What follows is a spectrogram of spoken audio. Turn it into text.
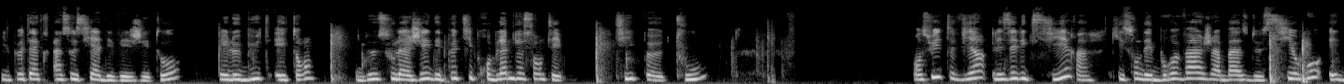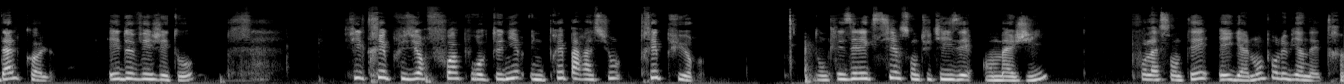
Il peut être associé à des végétaux et le but étant de soulager des petits problèmes de santé, type toux, Ensuite vient les élixirs, qui sont des breuvages à base de sirop et d'alcool et de végétaux, filtrés plusieurs fois pour obtenir une préparation très pure. Donc les élixirs sont utilisés en magie, pour la santé et également pour le bien-être.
